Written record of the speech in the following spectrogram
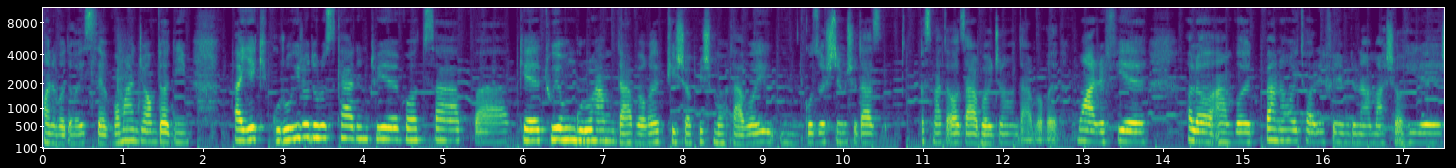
خانواده های سوم انجام دادیم. و یک گروهی رو درست کردیم توی واتساپ و که توی اون گروه هم در واقع پیشا پیش محتوایی گذاشته می‌شد از قسمت آذربایجان در واقع معرفی حالا انواع بناهای تاریخی نمی‌دونم مشاهیرش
